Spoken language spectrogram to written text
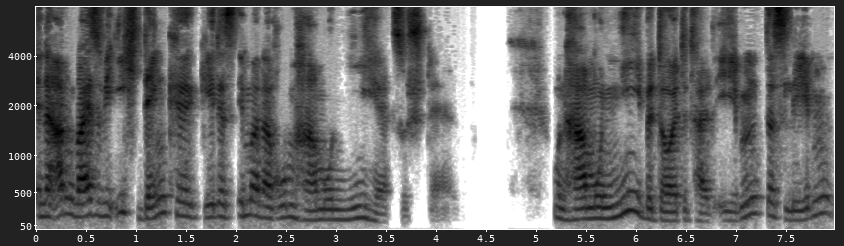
in der Art und Weise, wie ich denke, geht es immer darum, Harmonie herzustellen. Und Harmonie bedeutet halt eben, das Leben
